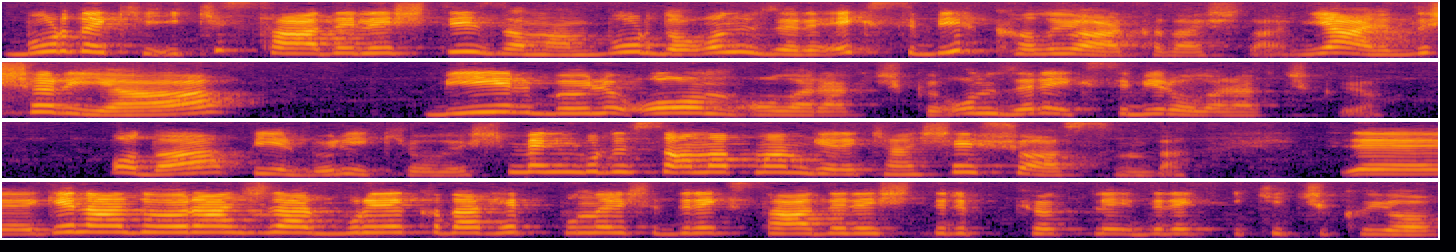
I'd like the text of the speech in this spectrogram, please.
buradaki 2 sadeleştiği zaman burada 10 üzeri eksi 1 kalıyor arkadaşlar. Yani dışarıya 1 bölü 10 olarak çıkıyor. 10 üzeri eksi 1 olarak çıkıyor. O da 1 bölü 2 oluyor. Şimdi benim burada size anlatmam gereken şey şu aslında. Ee, genelde öğrenciler buraya kadar hep bunları işte direkt sadeleştirip kökle direkt 2 çıkıyor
